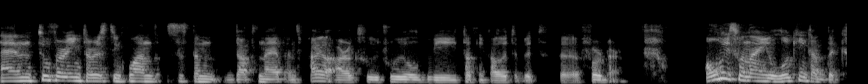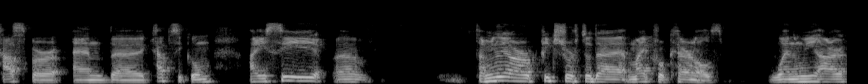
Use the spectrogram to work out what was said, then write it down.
and two very interesting ones, system.net and FileArgs, which we will be talking a little bit uh, further. Always when I'm looking at the Casper and the Capsicum, I see a familiar picture to the microkernels when we are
